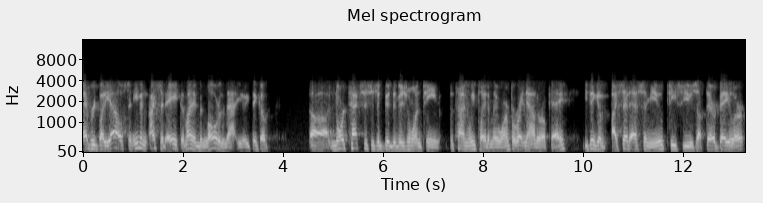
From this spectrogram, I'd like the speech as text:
everybody else. And even I said eighth, it might have been lower than that. You know, you think of uh, North Texas is a good Division One team. The time we played them, they weren't, but right now they're okay. You think of I said SMU, TCU's up there, Baylor.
